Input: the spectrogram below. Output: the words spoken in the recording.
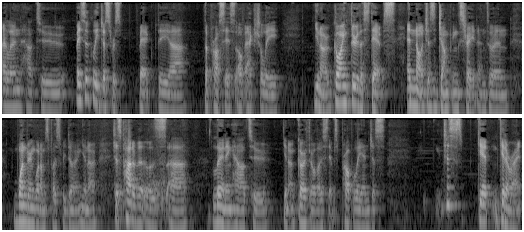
I learned how to basically just respect the uh, the process of actually, you know, going through the steps and not just jumping straight into it and wondering what I'm supposed to be doing. You know, just part of it was uh, learning how to, you know, go through all those steps properly and just just get get it right.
